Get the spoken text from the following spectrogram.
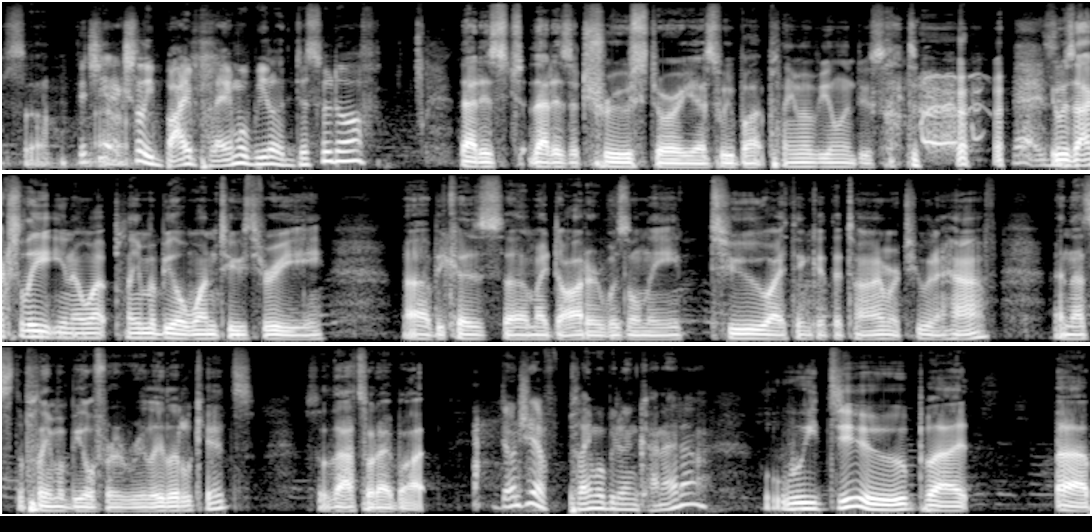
so. Did you actually buy Playmobil in Düsseldorf? that is that is a true story. Yes, we bought Playmobil in Dusseldorf. Yeah, it was actually, you know what, Playmobil one, two, three, uh, because uh, my daughter was only two, I think, at the time, or two and a half, and that's the Playmobil for really little kids. So that's what I bought. Don't you have Playmobil in Canada? We do, but uh,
